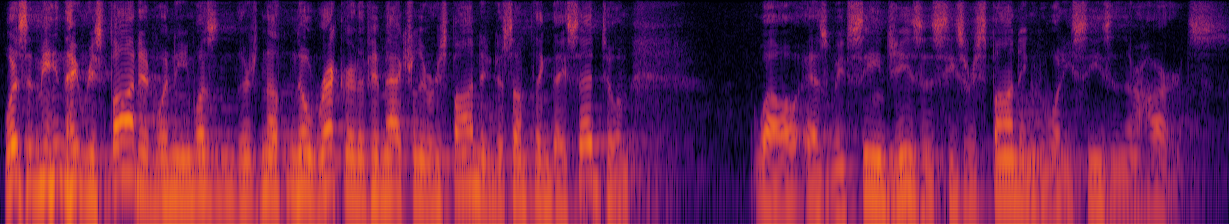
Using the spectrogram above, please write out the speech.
What does it mean they responded when he wasn't, there's no, no record of him actually responding to something they said to him? Well, as we've seen Jesus, he's responding to what he sees in their hearts.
